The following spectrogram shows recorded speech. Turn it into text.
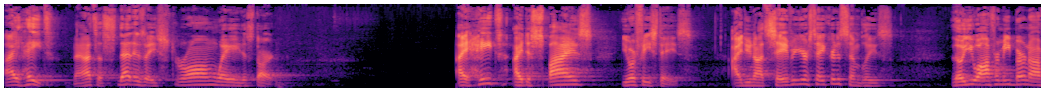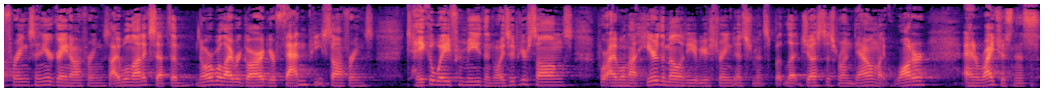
I hate. Now that's a, that is a strong way to start. I hate, I despise your feast days. I do not savor your sacred assemblies. Though you offer me burnt offerings and your grain offerings, I will not accept them, nor will I regard your fattened peace offerings. Take away from me the noise of your songs, for I will not hear the melody of your stringed instruments, but let justice run down like water and righteousness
